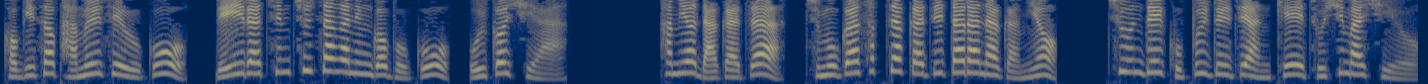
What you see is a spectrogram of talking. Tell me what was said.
거기서 밤을 새우고 내일 아침 출상하는 거 보고 올 것이야. 하며 나가자 주모가 삽자까지 따라 나가며 추운데 곧불 들지 않게 조심하시오.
